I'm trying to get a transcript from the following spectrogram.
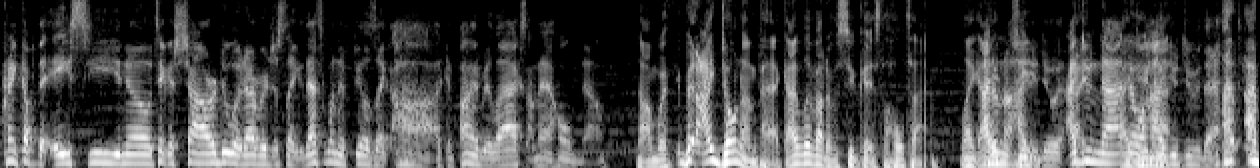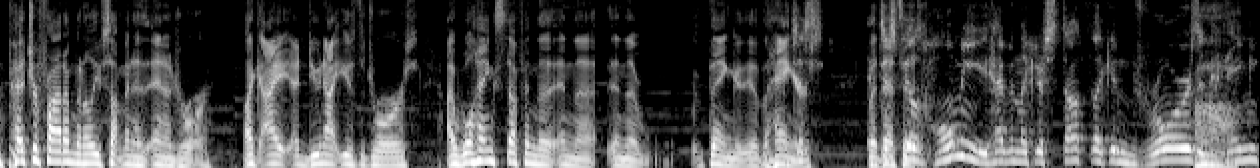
crank up the AC, you know, take a shower, do whatever. Just like that's when it feels like ah, I can finally relax. I'm at home now. No, I'm with you, but I don't unpack. I live out of a suitcase the whole time. Like I, don't know how you do it. I, do not I know do how not. you do that. I, I'm petrified. I'm going to leave something in a, in a drawer. Like I, I do not use the drawers. I will hang stuff in the in the in the thing, the hangers. just- but it just feels it. homey having like your stuff like in drawers and Oh, hanging.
